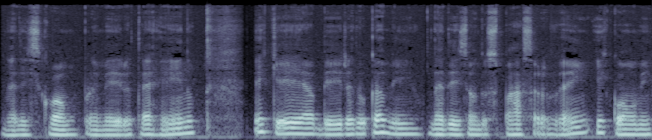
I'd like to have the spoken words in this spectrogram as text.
né, diz como primeiro terreno, em que é a beira do caminho, né, diz onde os pássaros vêm e comem.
